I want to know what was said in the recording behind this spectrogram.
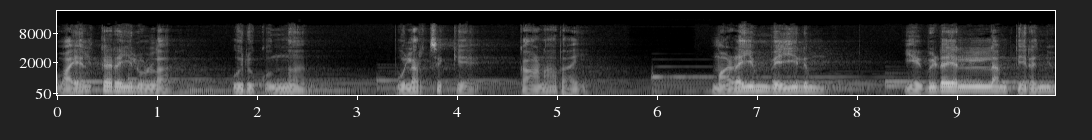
വയൽക്കരയിലുള്ള ഒരു കുന്ന് പുലർച്ചയ്ക്ക് കാണാതായി. മഴയും വെയിലും എവിടെയെല്ലാം തിരഞ്ഞു.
